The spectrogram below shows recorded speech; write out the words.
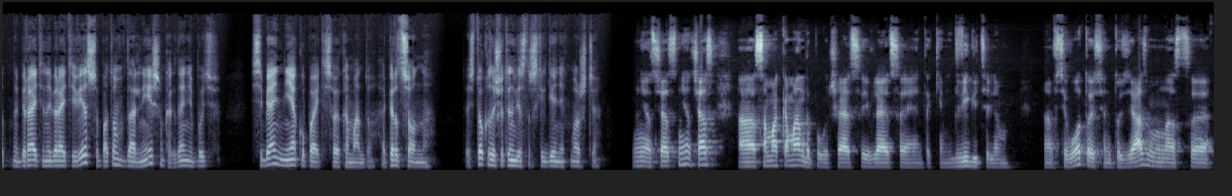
вот набираете, набираете вес, чтобы потом в дальнейшем когда-нибудь себя не окупаете свою команду операционно. То есть только за счет инвесторских денег можете. Нет, сейчас нет. Сейчас а, сама команда, получается, является таким двигателем а, всего, то есть энтузиазм у нас а,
